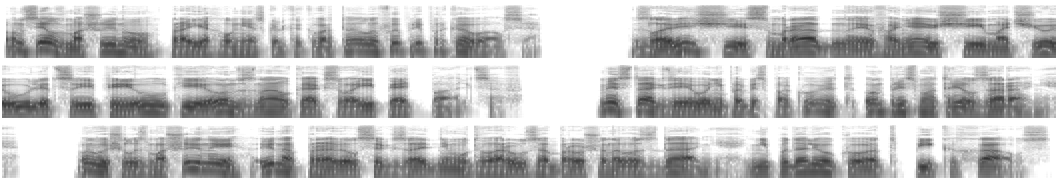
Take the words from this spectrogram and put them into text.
Он сел в машину, проехал несколько кварталов и припарковался. Зловещие, смрадные, воняющие мочой улицы и переулки он знал как свои пять пальцев. Места, где его не побеспокоят, он присмотрел заранее. Он вышел из машины и направился к заднему двору заброшенного здания, неподалеку от Пика Хаус,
